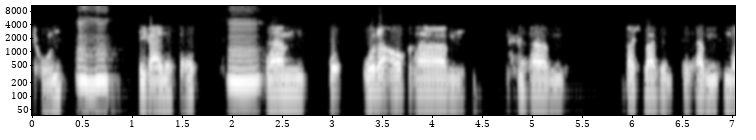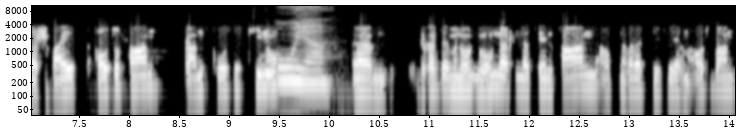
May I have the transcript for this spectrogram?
tun. Mhm. Wie geil ist das? Mhm. Ähm, oder auch ähm, ähm, beispielsweise ähm, in der Schweiz Autofahren, ganz großes Kino. Oh ja. Ähm, du kannst ja immer nur, nur 100, 110 fahren auf einer relativ leeren Autobahn.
